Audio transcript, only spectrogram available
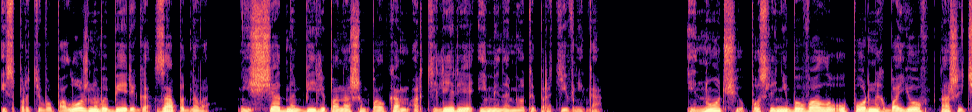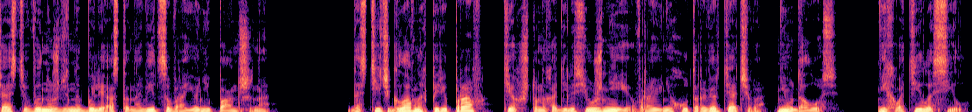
и с противоположного берега, западного, нещадно били по нашим полкам артиллерия и минометы противника. И ночью, после небывало упорных боев, наши части вынуждены были остановиться в районе Паншина. Достичь главных переправ, тех, что находились южнее, в районе хутора Вертячева, не удалось. Не хватило сил.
